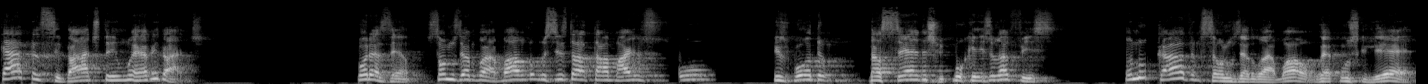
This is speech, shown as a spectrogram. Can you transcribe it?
cada cidade tem uma realidade. Por exemplo, São José do Guarabal não precisa tratar mais o esgoto da sede, porque isso eu já fiz. Então, no caso de São José do Guarabal, o recurso que vier,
